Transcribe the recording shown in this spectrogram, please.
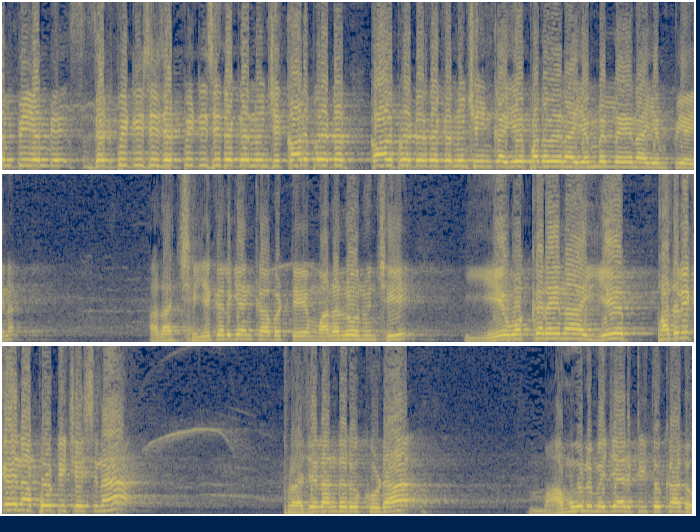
ఎంపీ ఎంపీ జెడ్పీటీసీ జెడ్పీటీసీ దగ్గర నుంచి కార్పొరేటర్ కార్పొరేటర్ దగ్గర నుంచి ఇంకా ఏ పదవైనా ఎమ్మెల్యే అయినా ఎంపీ అయినా అలా చేయగలిగాం కాబట్టి మనలో నుంచి ఏ ఒక్కరైనా ఏ పదవికైనా పోటీ చేసినా ప్రజలందరూ కూడా మామూలు మెజారిటీతో కాదు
